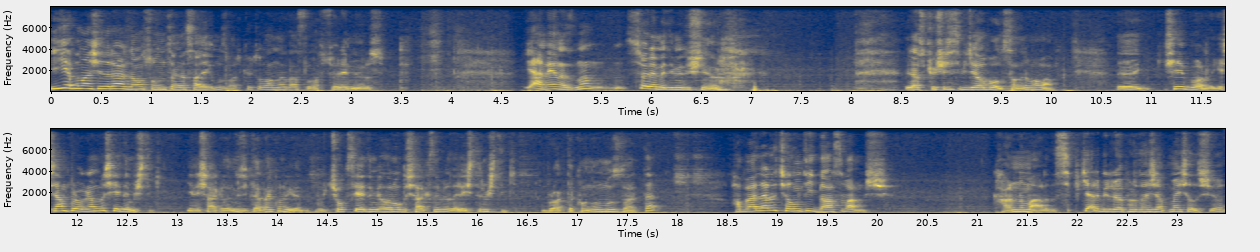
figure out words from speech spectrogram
iyi yapılan şeylere her zaman sonuna kadar saygımız var. Kötü olanlara da asla laf söylemiyoruz. Yani en azından söylemediğimi düşünüyorum. Biraz köşesiz bir cevap oldu sanırım ama. Ee, şey bu arada geçen programda şey demiştik. Yine şarkılar, müziklerden konu girelim. Bu çok sevdiğim yalan oldu şarkısını biraz eleştirmiştik. Burak da konuğumuzdu hatta. Haberlerde çalıntı iddiası varmış. Karnım ağrıdı. Spiker bir röportaj yapmaya çalışıyor.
